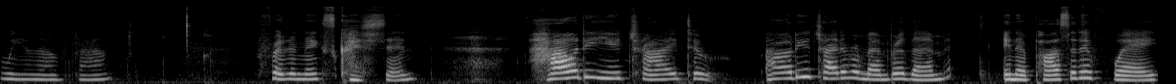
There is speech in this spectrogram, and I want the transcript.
We love that. For the next question, how do you try to how do you try to remember them in a positive way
